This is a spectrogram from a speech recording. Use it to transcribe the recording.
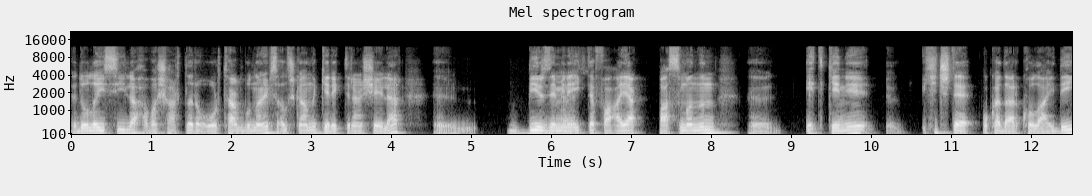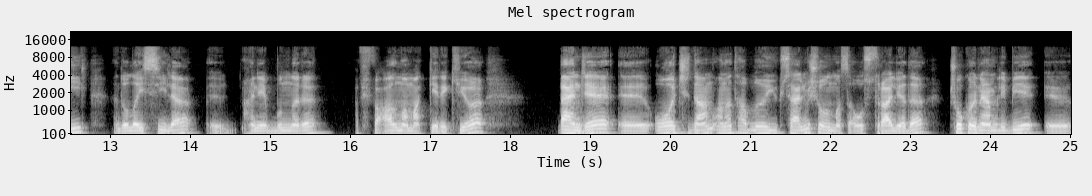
E, dolayısıyla hava şartları, ortam bunların hepsi alışkanlık gerektiren şeyler. E, bir zemine ilk Evet. defa ayak basmanın e, etkeni e, hiç de o kadar kolay değil. Dolayısıyla e, hani bunları hafife almamak gerekiyor. Bence e, o açıdan ana tabloya yükselmiş olması Avustralya'da çok önemli bir e,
